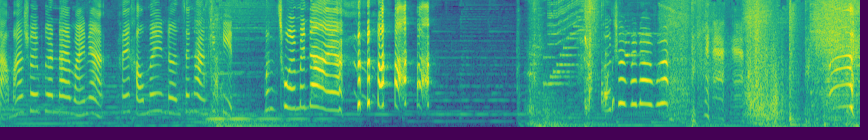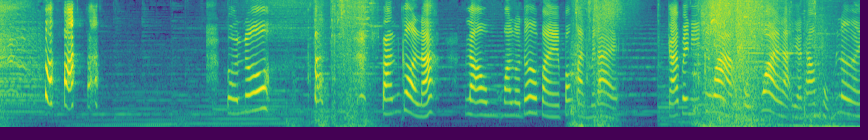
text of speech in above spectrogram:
สามารถช่วยเพื่อนได้ไหมเนี่ย ให้เขาไม่เดินเส้นทางที่ผิด มันช่วยไม่ได้อะ ไม่ได้เพื่อนโอ้โนสตันก่อนนะ เราเอามาโรเดอร์ไปป้องกันไม่ได้ การ์ดใบนี้ชื่อว่าผมว่าล่ะ อย่าทำผมเลย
